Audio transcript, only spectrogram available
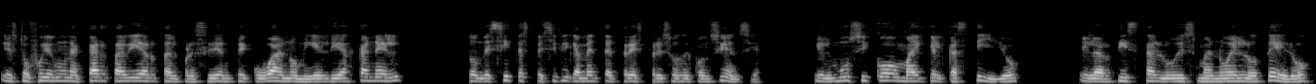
Esto fue en una carta abierta al presidente cubano Miguel Díaz Canel, donde cita específicamente a tres presos de conciencia, el músico Michael Castillo, el artista Luis Manuel Otero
